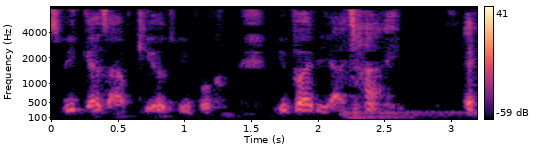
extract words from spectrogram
speakers have killed people before their time.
